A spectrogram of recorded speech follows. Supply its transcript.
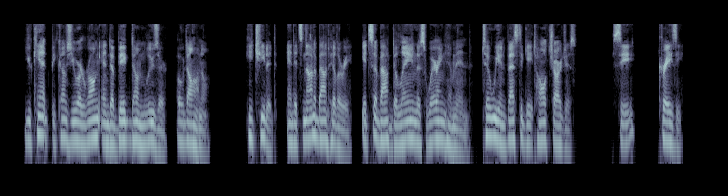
You can't because you are wrong and a big dumb loser, O'Donnell. He cheated, and it's not about Hillary, it's about delaying the swearing him in, till we investigate all charges. See? Crazy.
